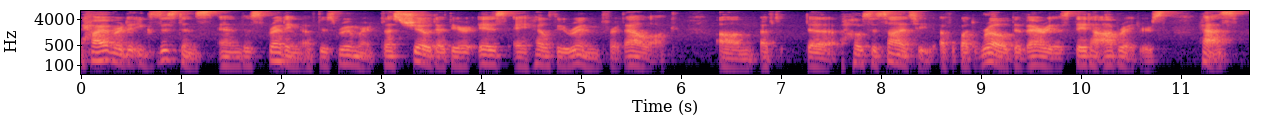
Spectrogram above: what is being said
However, the existence and the spreading of this rumor does show that there is a healthy room for dialogue um, of the whole society of what role the various data operators has,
